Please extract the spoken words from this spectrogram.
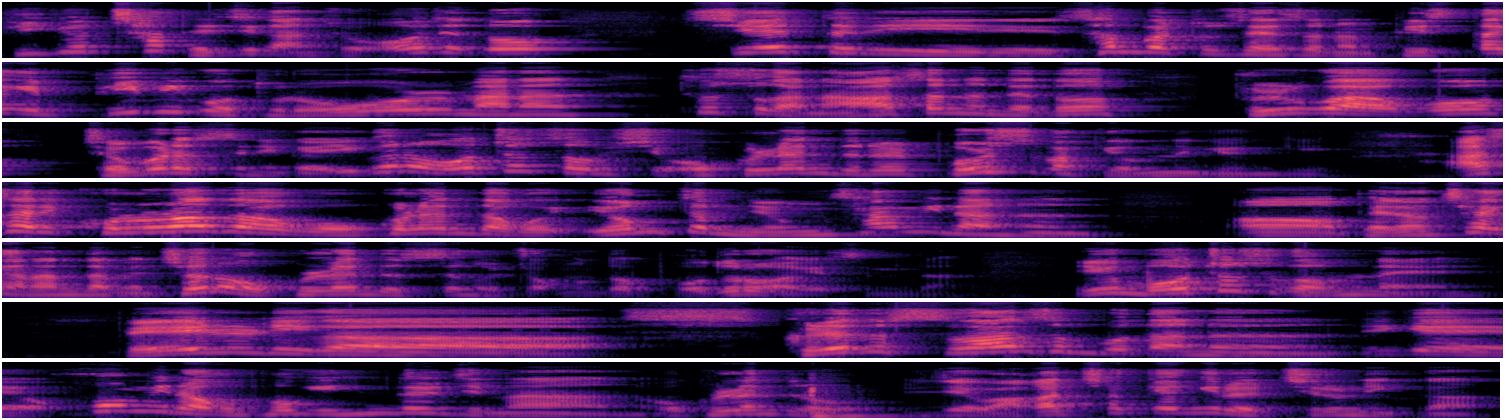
비교차 되지가 않죠. 어제도 시애틀이 선발 투수에서는 비슷하게 비비고 들어올 만한 투수가 나왔었는데도 불구하고 져버렸으니까 이거는 어쩔 수 없이 오클랜드를 볼 수밖에 없는 경기. 아사리 콜로라도하고 오클랜드하고 0.03이라는 어, 배당 차이가 난다면 저는 오클랜드 승을 조금 더 보도록 하겠습니다. 이건 뭐 어쩔 수가 없네. 베일리가 그래도 스완슨보다는 이게 홈이라고 보기 힘들지만 오클랜드로 이제 와가 첫 경기를 치르니까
